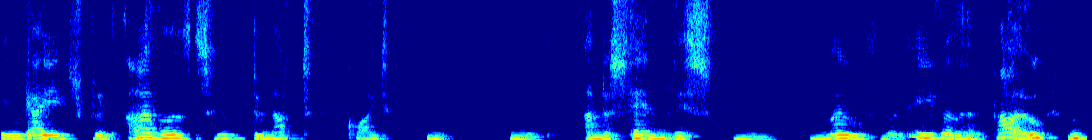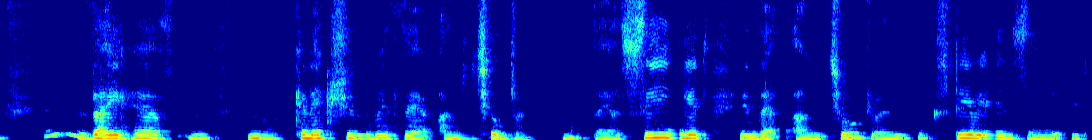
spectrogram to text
engaged with others who do not quite mm, mm, understand this mm, movement, even though they have connection with their own children. They are seeing it in their own children, experiencing it,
